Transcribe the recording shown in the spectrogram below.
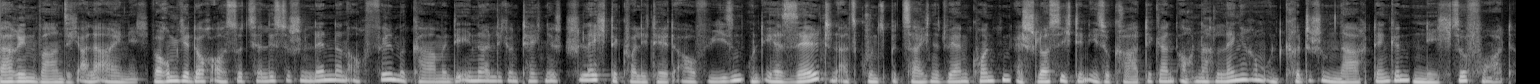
Darin waren sich alle einig. Warum jedoch aus sozialistischen Ländern auch Filme kamen, die inhaltlich und technisch schlechte Qualität aufwiesen und eher selten als Kunst bezeichnet werden konnten, erschloss sich den Isokratikern auch nach längerem und kritischem Nachdenken nicht sofort.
